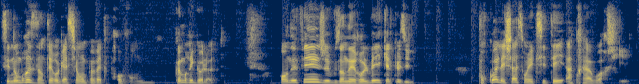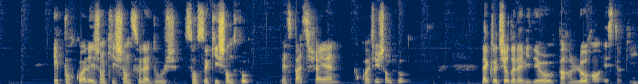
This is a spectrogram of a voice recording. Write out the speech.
Ces nombreuses interrogations peuvent être profondes, comme rigolotes. En effet, je vous en ai relevé quelques-unes. Pourquoi les chats sont excités après avoir chié? Et pourquoi les gens qui chantent sous la douche sont ceux qui chantent faux? N'est-ce pas, Cheyenne? Pourquoi tu chantes faux? La clôture de la vidéo, par Laurent Estopi,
